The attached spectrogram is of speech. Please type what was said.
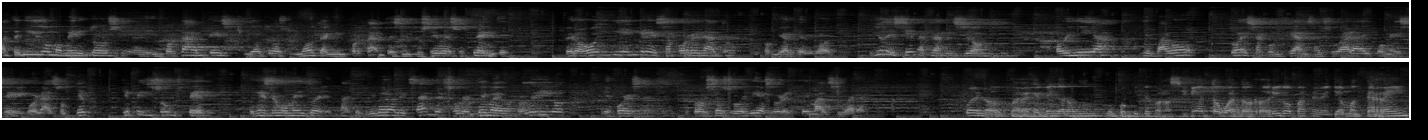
ha tenido momentos eh, importantes y otros no tan importantes, inclusive suplente, pero hoy día ingresa por Renato y convierte el gol. Yo decía en la transmisión, hoy día le pagó toda esa confianza al Sugaray con ese golazo. ¿Qué, ¿Qué, pensó usted en ese momento del empate? Primero Alexander sobre el tema de don Rodrigo, después el profesor Subelía sobre el tema del Sugaray. Bueno, para que tengan un, poquito de conocimiento, cuando Rodrigo Paz me vendió a Monterrey,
